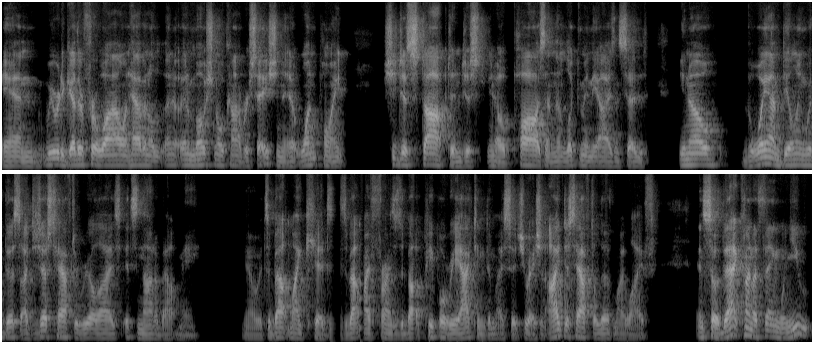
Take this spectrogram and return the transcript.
And we were together for a while and having a, an emotional conversation. And at one point she just stopped and just you know paused and then looked me in the eyes and said you know the way i'm dealing with this i just have to realize it's not about me you know it's about my kids it's about my friends it's about people reacting to my situation. I just have to live my life. And so that kind of thing when you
